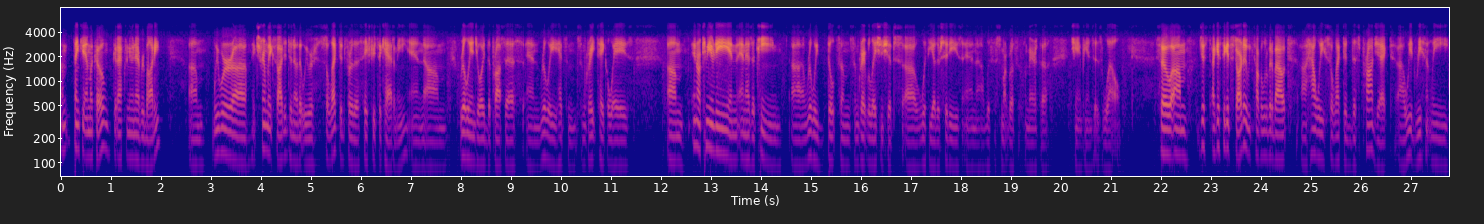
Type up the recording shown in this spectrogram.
Um, thank you, Emiko. Good afternoon, everybody. Um, we were uh, extremely excited to know that we were selected for the Safe Streets Academy and um, really enjoyed the process and really had some, some great takeaways um, in our community and, and as a team, uh, really built some, some great relationships uh, with the other cities and uh, with the Smart Growth America champions as well. So um, just, I guess to get started, we can talk a little bit about uh, how we selected this project. Uh, we had recently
